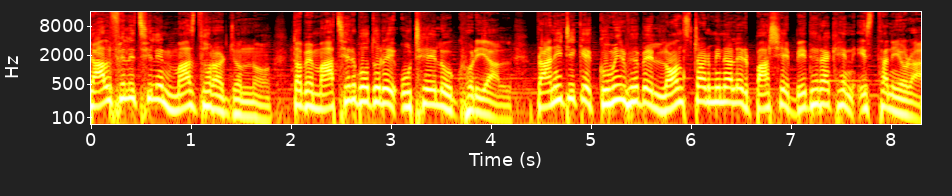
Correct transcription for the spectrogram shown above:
জাল ফেলেছিলেন মাছ ধরার জন্য, তবে মাছের বদলে উঠে এলো ঘড়িয়াল। প্রাণীটিকে কুমির ভেবে লঞ্চ টার্মিনালের পাশে বেঁধে রাখেন স্থানীয়রা।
